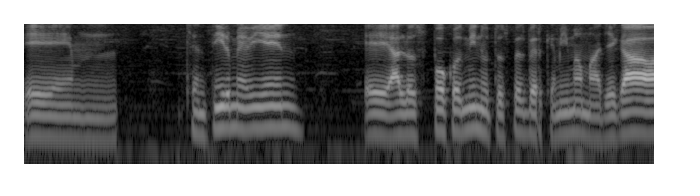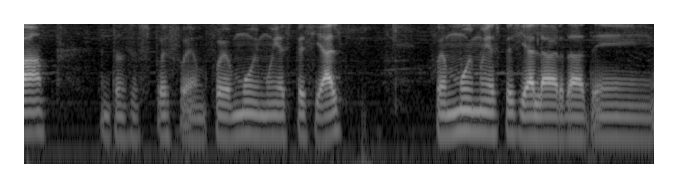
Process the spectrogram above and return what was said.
em, sentirme bien, eh, a los pocos minutos pues ver que mi mamá llegaba, entonces pues fue, fue muy muy especial. Fue muy muy especial la verdad. Eh,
